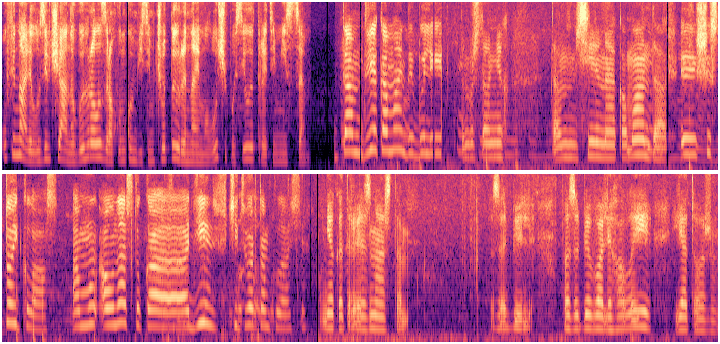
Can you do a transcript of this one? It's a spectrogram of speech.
У фіналі лозівчани виграли з рахунком 8-4, наймолодші посіли третє місце. Там две команды были, Потому что у них там сильная команда. э, шестой класс, а, мы, а у нас только один в четвертом классе. Некоторые из нас там забили, позабивали голы, я тоже.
